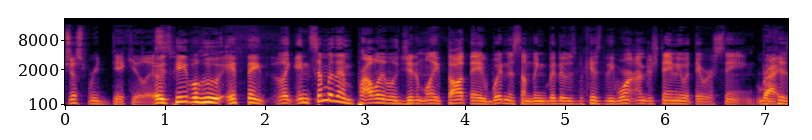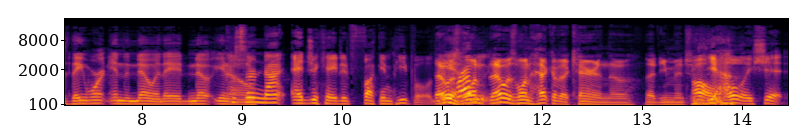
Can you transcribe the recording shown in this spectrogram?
just ridiculous. It was people who, if they like, and some of them probably legitimately thought they had witnessed something, but it was because they weren't understanding what they were seeing, Right. Because they weren't in the know and they had no, you know, because they're not educated fucking people. That They was probably- one. That was one heck of a Karen though that you mentioned. Oh, Yeah. holy shit!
